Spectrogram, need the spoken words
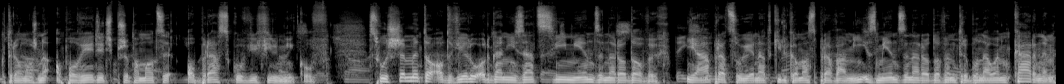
które można opowiedzieć przy pomocy obrazków i filmików. Słyszymy to od wielu organizacji międzynarodowych. Ja pracuję nad kilkoma sprawami z Międzynarodowym Trybunałem Karnym.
